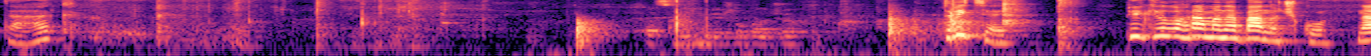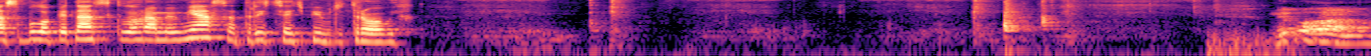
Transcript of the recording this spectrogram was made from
Так. А скільки вийшло баночок? 30. Пів кілограма на баночку. У нас було 15 кілограмів м'яса, 30 півлітрових. Непогано.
